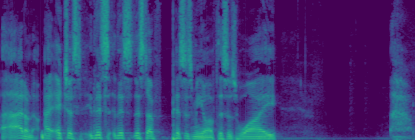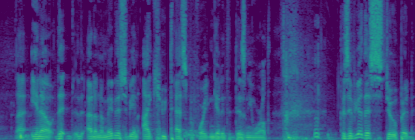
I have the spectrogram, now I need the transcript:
I, I don't know. I, it just this this this stuff pisses me off. This is why. Uh, you know, th- th- I don't know. Maybe there should be an IQ test before you can get into Disney World. Because if you're this stupid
